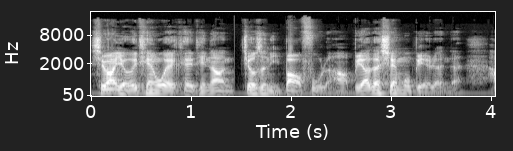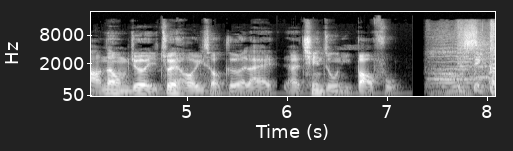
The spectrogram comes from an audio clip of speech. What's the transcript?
希望有一天我也可以听到就是你暴富了哈，不要再羡慕别人了。好，那我们就以最后一首歌来呃庆祝你暴富。恭喜恭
